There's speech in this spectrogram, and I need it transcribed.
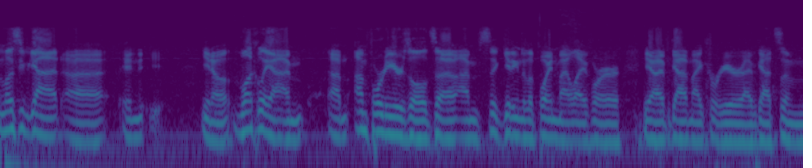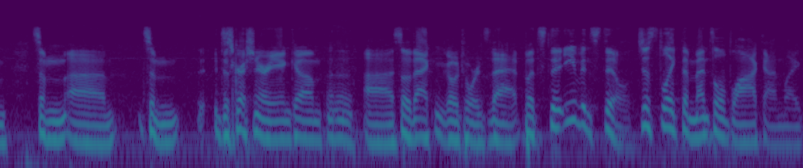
unless you've got, uh, and you know, luckily I'm um, I'm 40 years old, so I'm getting to the point in my life where you know I've got my career, I've got some some uh, some discretionary income, mm-hmm. uh, so that can go towards that. But st- even still, just like the mental block on like,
